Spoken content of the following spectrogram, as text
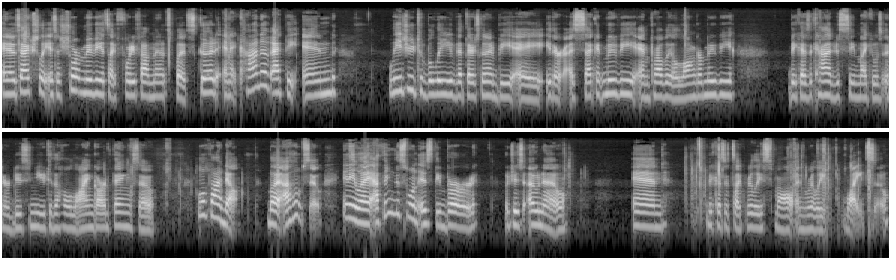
and it was actually it's a short movie. It's like 45 minutes, but it's good. And it kind of at the end leads you to believe that there's going to be a either a second movie and probably a longer movie because it kind of just seemed like it was introducing you to the whole Lion Guard thing. So we'll find out, but I hope so. Anyway, I think this one is the bird, which is oh no, and because it's like really small and really light. So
